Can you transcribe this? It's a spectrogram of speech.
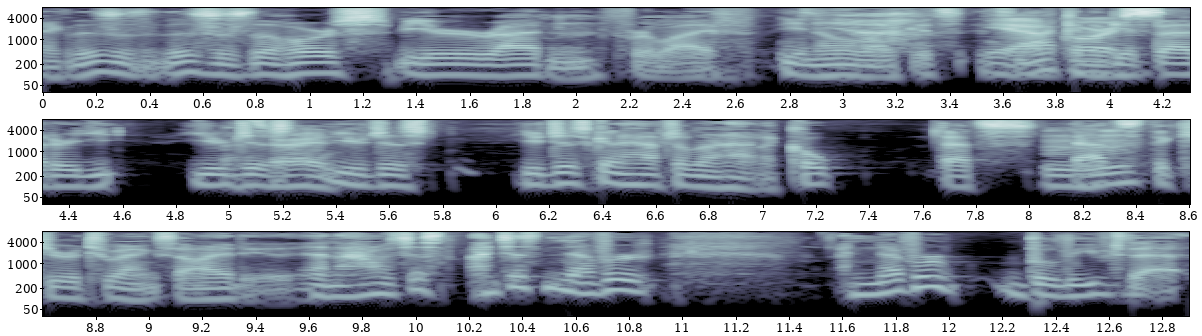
like this is this is the horse you're riding for life, you know. Yeah. Like it's it's Yeah, not going to get better. You, you're That's just right. you're just you're just going to have to learn how to cope. That's Mm-hmm. that's the cure to anxiety. And I was just I just never I never believed that.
